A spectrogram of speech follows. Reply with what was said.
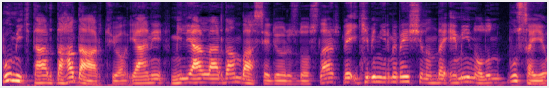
bu miktar daha da artıyor. Yani milyarlardan bahsediyoruz dostlar ve 2025 yılında emin olun bu sayı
